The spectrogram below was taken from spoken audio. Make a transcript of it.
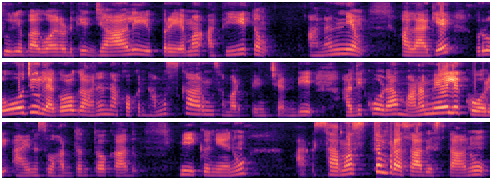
సూర్య భగవానుడికి జాలి ప్రేమ అతీతం అనన్యం. అలాగే రోజు లెగవగానే నాకు ఒక నమస్కారం సమర్పించండి. అది కూడా మన మేలు కోరి ఆయన స్వార్థంతో కాదు. మీకు నేను సమస్తం ప్రసాదిస్తాను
